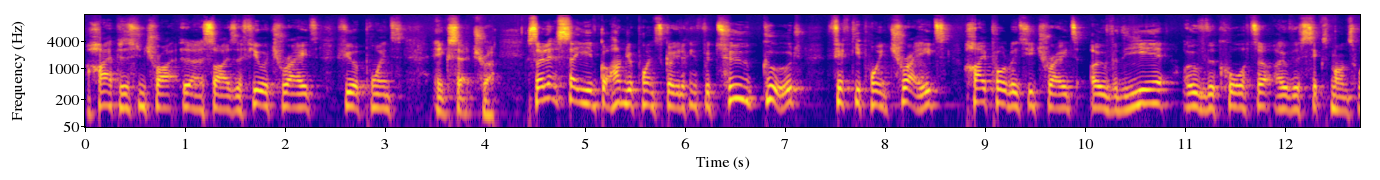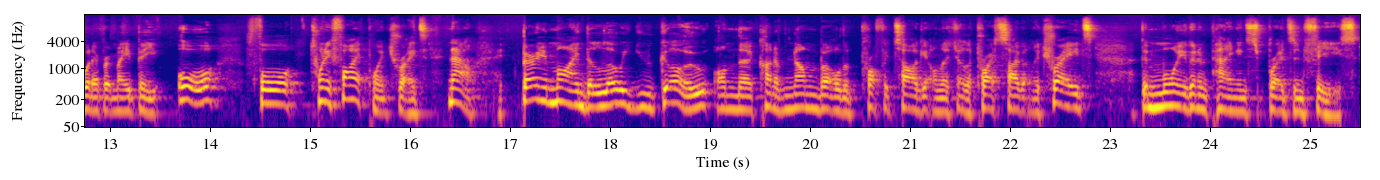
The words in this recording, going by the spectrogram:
A higher position uh, size, the fewer trades, fewer points, etc. So let's say you've got 100 points to go. You're looking for two good 50 point trades, high probability trades over the year, over the quarter, over the six months, whatever it may be, or for 25 point trades. Now, bearing in mind, the lower you go on the kind of number or the profit target on the, or the price target on the trades, the more you're going to be paying in spreads and fees.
